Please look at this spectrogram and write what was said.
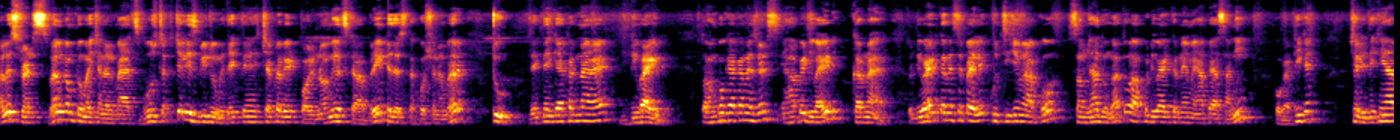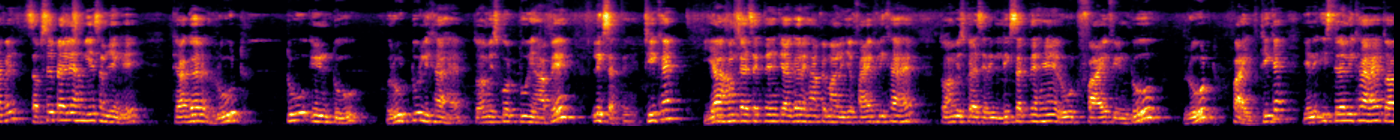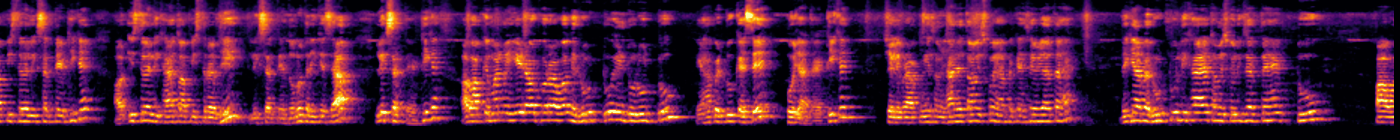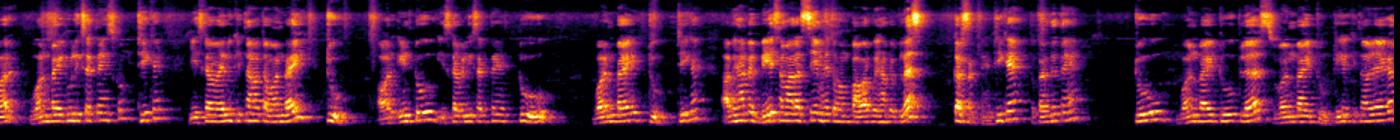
Hello students welcome to my channel maths booster चलिए इस वीडियो में देखते हैं चैप्टर एट पॉलिनोमियल्स का ब्रेन टेजर्स का क्वेश्चन नंबर टू देखते हैं क्या करना है? डिवाइड तो हमको क्या करना है स्टूडेंट्स यहाँ पे डिवाइड करना है। तो डिवाइड करने से पहले कुछ चीज़ें मैं आपको समझा दूँगा तो आपको डिवाइड करने में यहाँ पे आसानी होगा, ठीक है? चलिए देखिए यहाँ पे। सबसे पहले हम ये समझेंगे कि अगर रूट टू लिखा है तो हम इसको टू यहाँ पे लिख सकते हैं। ठीक है? या हम कह सकते हैं कि अगर यहाँ पे मान लीजिए फाइव लिखा है तो हम इसको ऐसे लिख सकते हैं root five into root five ठीक है? यानी इस तरह लिखा है तो आप इस तरह लिख सकते हैं, ठीक है? और इस तरह लिखा है तो आप इस तरह भी लिख सकते हैं। दोनों तरीके से आप लिख सकते हैं, ठीक है? अब आपके मन में ये डाउट हो रहा होगा कि root two into root two यहाँ पे टू कैसे हो जाता है, ठीक है? चलिए मैं आपको ये समझा देता हूँ इसको, यहाँ पे कैसे हो जाता है? देखिए यहाँ पे रूट टू लिखा है तो हम इसको लिख सकते हैं two power one by two लिख सकते हैं इसको, ठीक है? इसका वैल्यू कितना होता है? One by two. और इन टू इसका भी लिख सकते हैं टू, वन बाई टू, ठीक है? अब यहाँ पे बेस हमारा सेम है तो हम पावर को यहाँ पे प्लस कर सकते हैं, ठीक है? तो कर देते हैं। Two, one by two plus one by two, ठीक है? कितना हो जाएगा?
